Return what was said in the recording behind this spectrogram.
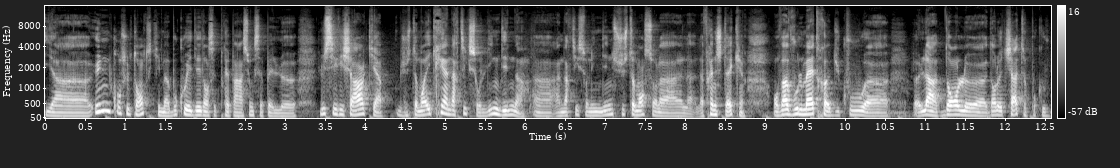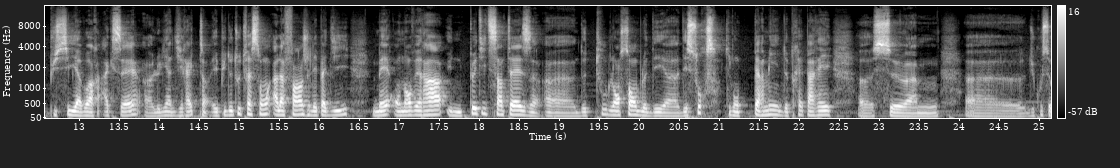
il y a une consultante qui m'a beaucoup aidé dans cette préparation qui s'appelle Lucie Richard qui a justement écrit un article sur LinkedIn, un article sur LinkedIn justement sur la, French Tech. On va vous le mettre du coup là dans le, chat pour que vous puissiez y avoir accès, le lien direct. Et puis de toute façon, à la fin, je ne l'ai pas dit, mais on enverra une petite synthèse de tout l'ensemble des, sources qui vont permettre de préparer ce, ce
